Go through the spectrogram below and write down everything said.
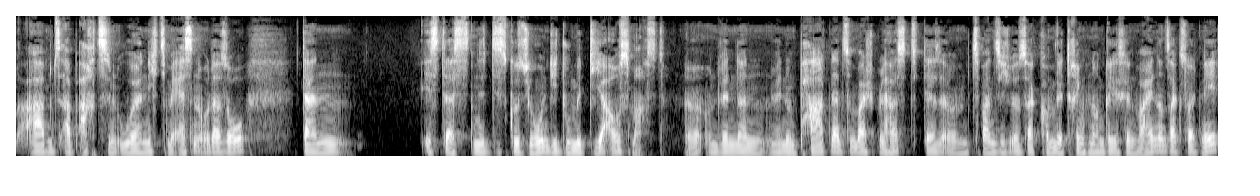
abends ab 18 Uhr nichts mehr essen oder so, dann ist das eine Diskussion, die du mit dir ausmachst. Ja, und wenn dann, wenn du einen Partner zum Beispiel hast, der um 20 Uhr sagt, komm, wir trinken noch ein Gläschen Wein, dann sagst halt, nee,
